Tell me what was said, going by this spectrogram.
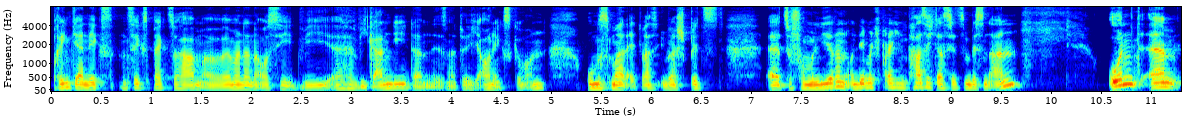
bringt ja nichts, ein Sixpack zu haben, aber wenn man dann aussieht wie, äh, wie Gandhi, dann ist natürlich auch nichts gewonnen, um es mal etwas überspitzt äh, zu formulieren. Und dementsprechend passe ich das jetzt ein bisschen an. Und ähm,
